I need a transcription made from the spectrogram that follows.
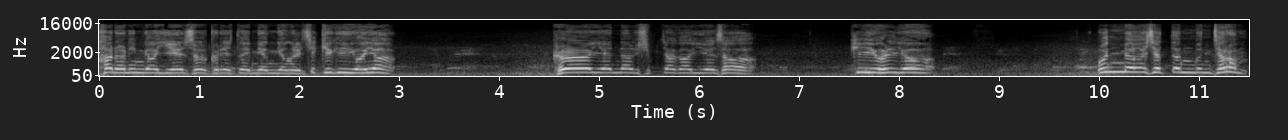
하나님과 예수 그리스도의 명령을 지키기 위하여 그 옛날 십자가 위에서 피 흘려 운명하셨던 분처럼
